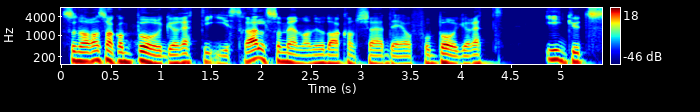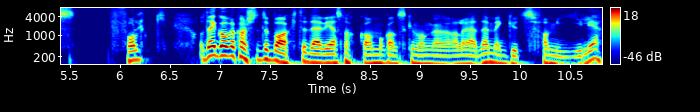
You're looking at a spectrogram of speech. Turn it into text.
Så når han snakker om borgerrett i Israel, så mener han jo da kanskje det å få borgerrett i Guds folk. Og det går vel kanskje tilbake til det vi har snakka om ganske mange ganger allerede, med Guds familie.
